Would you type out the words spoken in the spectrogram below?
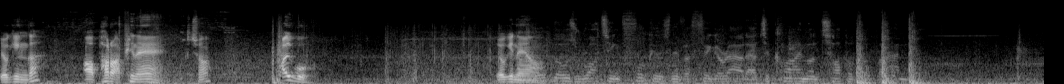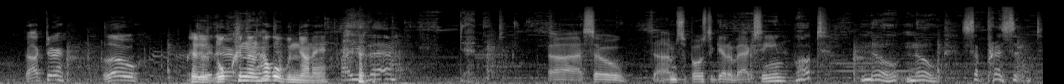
여긴가? 아, 바로 앞이네. 그쵸? 아이고. 여기네요. Doctor? Hello? 그래도 노크는 하고 문 여네. Are you there? Uh, so I'm supposed to get a vaccine? What? No, no. Suppressant.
